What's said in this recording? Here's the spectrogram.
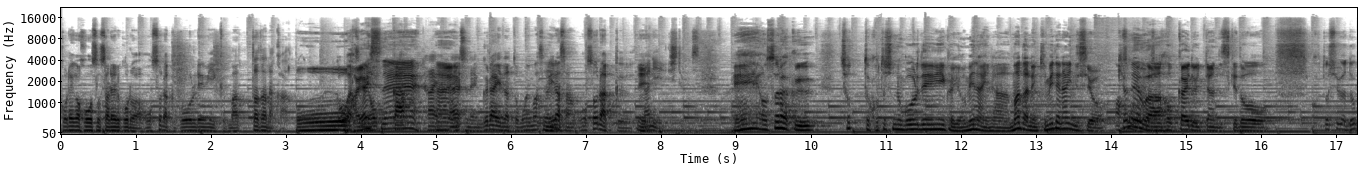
これが放送される頃はおそらくゴールデンウィーク真っ只中。お5お、月早いですね。4日はい、早いですね。ぐらいだと思いますが、うん。イラさんおそらくええ。何してます？えー、おそらくちょっと今年のゴールデンウィークは読めないな。まだね、決めてないんですよ。あ去年は北海道行ったんですけど、今年はど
